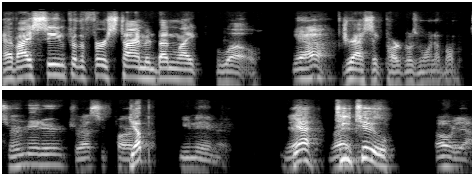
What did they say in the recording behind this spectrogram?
have I seen for the first time and been like, "Whoa." Yeah. Jurassic Park was one of them. Terminator, Jurassic Park. Yep. You name it. Yeah, right. T2. Oh yeah,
